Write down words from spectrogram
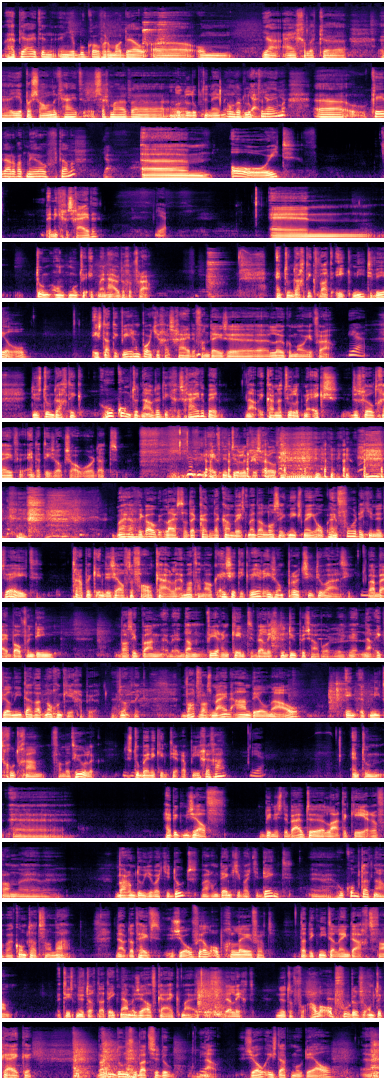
heb jij het in, in je boek over een model eh, om ja, eigenlijk eh, eh, je persoonlijkheid, zeg maar, eh, Onder de loep te nemen. onder de loep Ja, te ja, nemen. Eh, kun je daar wat meer over vertellen? Ehm, ooit ben ik gescheiden. Ja. En toen ontmoette ik mijn huidige vrouw. En toen dacht ik, wat ik niet wil, is dat ik weer een potje ga scheiden van deze eh, leuke mooie vrouw. Ja. Dus toen dacht ik, hoe komt het nou dat ik gescheiden ben? Nou, ik kan natuurlijk mijn ex de schuld geven. En dat is ook zo hoor. Dat die heeft natuurlijk de schuld. maar dacht ik ook, luister, dat kan, dat kan best. Maar dan los ik niks mee op. En voordat je het weet, trap ik in dezelfde valkuilen en wat dan ook. En zit ik weer in zo'n prut situatie. Waarbij bovendien was ik bang eh, dan weer een kind wellicht de dupe zou worden. Dus ik, nou, ik wil niet dat dat nog een keer gebeurt. Toen dacht ik, wat was mijn aandeel nou in het niet goed gaan van dat huwelijk? Dus toen ben ik in therapie gegaan. Ja. En toen uh, heb ik mezelf binnenste buiten laten keren van... Uh, waarom doe je wat je doet? Waarom denk je wat je denkt? Uh, hoe komt dat nou? Waar komt dat vandaan? Nou, dat heeft zoveel opgeleverd dat ik niet alleen dacht van... het is nuttig dat ik naar mezelf kijk, maar het is wellicht nuttig voor alle opvoeders om te kijken... waarom doen ze wat ze doen? Ja. Nou, zo is dat model uh, uh,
